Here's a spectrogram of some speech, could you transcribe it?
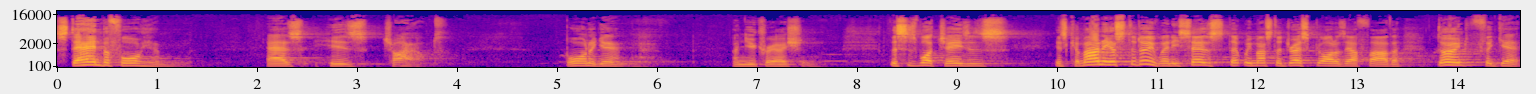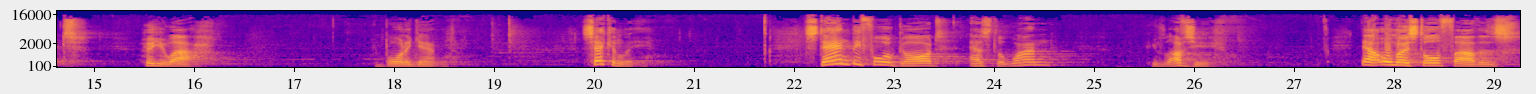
Stand before Him as His child, born again, a new creation. This is what Jesus is commanding us to do when he says that we must address God as our Father. Don't forget who you are. You're born again. Secondly, stand before God as the one who loves you. Now, almost all fathers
